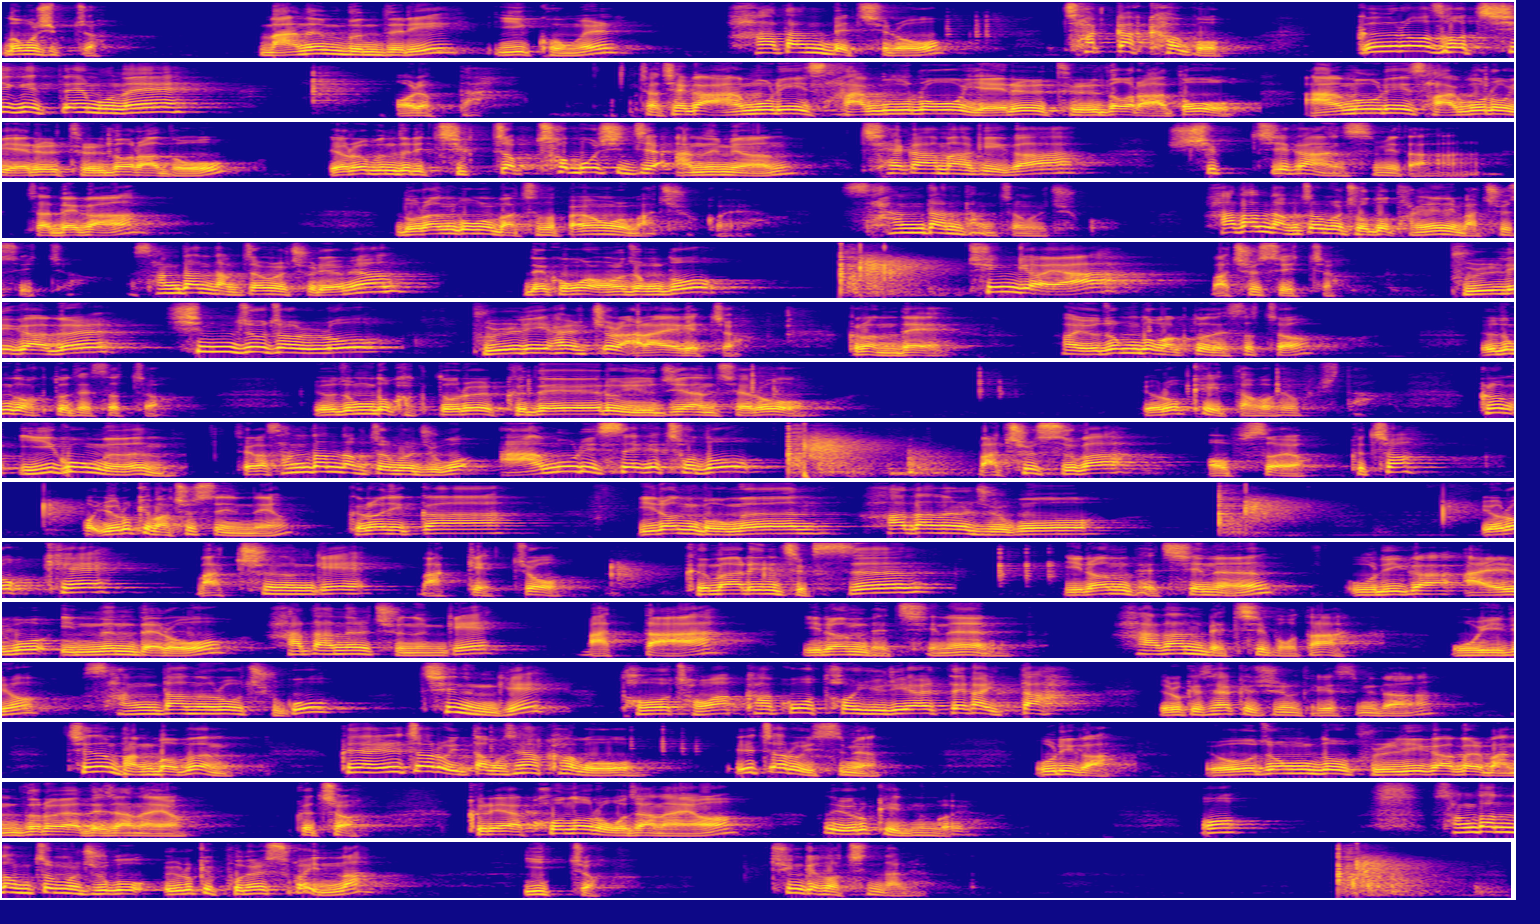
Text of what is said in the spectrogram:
너무 쉽죠? 많은 분들이 이 공을 하단 배치로 착각하고 끌어서 치기 때문에 어렵다. 자, 제가 아무리 사구로 예를 들더라도, 아무리 사구로 예를 들더라도, 여러분들이 직접 쳐보시지 않으면 체감하기가 쉽지가 않습니다. 자, 내가 노란 공을 맞춰서 빨간 공을 맞출 거예요. 상단 당점을 주고. 하단 당점을 줘도 당연히 맞출 수 있죠. 상단 당점을 주려면 내 공을 어느 정도 튕겨야 맞출 수 있죠. 분리각을 힘 조절로 분리할 줄 알아야겠죠. 그런데 아, 요 정도 각도 됐었죠. 요 정도 각도 됐었죠. 요 정도 각도를 그대로 유지한 채로 이렇게 있다고 해봅시다. 그럼 이 공은 제가 상단 당점을 주고 아무리 세게 쳐도 맞출 수가 없어요. 그쵸? 이렇게 맞출 수 있네요. 그러니까 이런 공은 하단을 주고 이렇게 맞추는 게 맞겠죠. 그 말인 즉슨 이런 배치는 우리가 알고 있는 대로 하단을 주는 게 맞다. 이런 배치는 하단 배치보다 오히려 상단으로 주고 치는 게 더 정확하고 더 유리할 때가 있다. 이렇게 생각해 주시면 되겠습니다. 치는 방법은 그냥 일자로 있다고 생각하고 일자로 있으면 우리가 요 정도 분리각을 만들어야 되잖아요. 그쵸? 그래야 코너로 오잖아요. 근데 이렇게 있는 거예요. 어? 상단 당점을 주고 이렇게 보낼 수가 있나? 있죠. 튕겨서 친다면.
